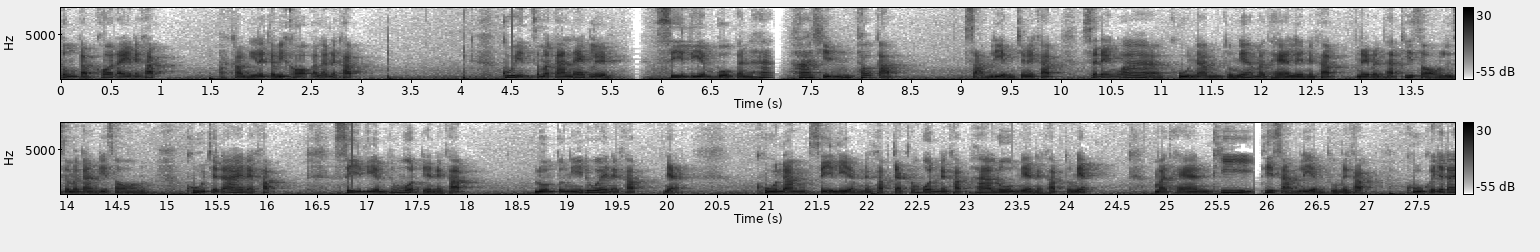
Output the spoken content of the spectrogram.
ตรงกับข้อใดนะครับคราวนี้เราจะวิเคราะห์กันแล้วนะครับ กูเห็นสมการแรกเลย สี่เหลี่ยมบวกกัน 5 5 ชิ้นเท่ากับสามเหลี่ยมใช่ไหมครับ แสดงว่าครูนำตรงเนี้ยมาแทนเลยนะครับ ในบรรทัดที่ 2 หรือสมการที่ 2 ครูจะได้นะครับ สี่เหลี่ยมทั้งหมดเนี่ยนะครับ รวมตรงนี้ด้วยนะครับ เนี่ยครูนำสี่เหลี่ยมนะครับ จากข้างบนนะครับห้ารูปเนี่ยนะครับ ตรงเนี้ยมาแทนที่ที่สามเหลี่ยมถูกไหมครับ ครูก็จะได้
